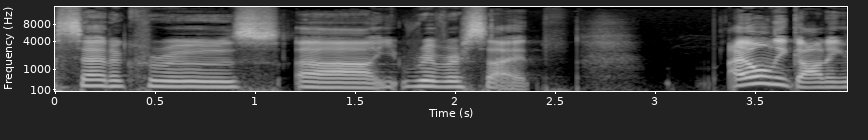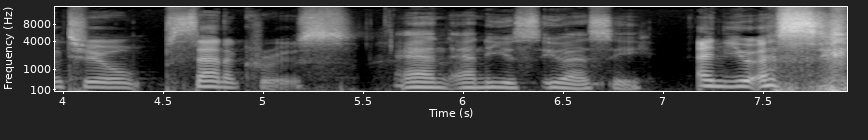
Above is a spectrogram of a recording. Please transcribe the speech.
Santa Cruz, uh, Riverside. I only got into Santa Cruz and and US, USC. And USC.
